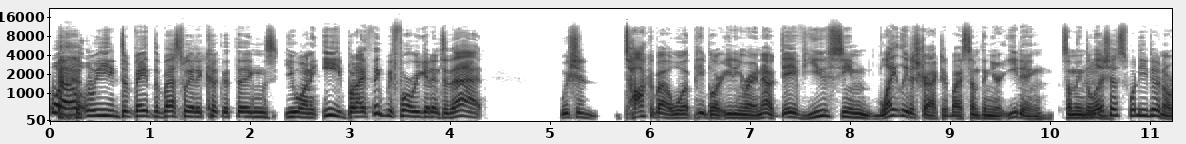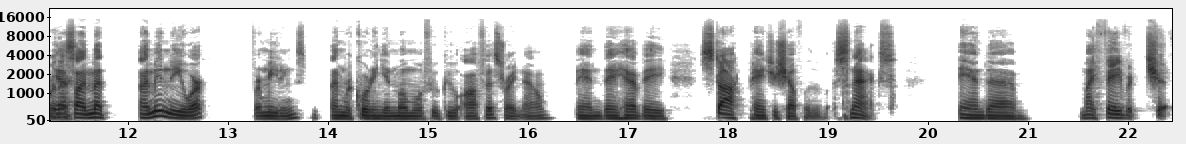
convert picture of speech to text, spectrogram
well, we debate the best way to cook the things you want to eat. But I think before we get into that, we should talk about what people are eating right now. Dave, you seem lightly distracted by something you're eating. Something Hmm. delicious? What are you doing over there? Yes. I'm at I'm in New York for meetings. I'm recording in Momofuku office right now, and they have a stocked pantry shelf of snacks. And um, my favorite chip,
